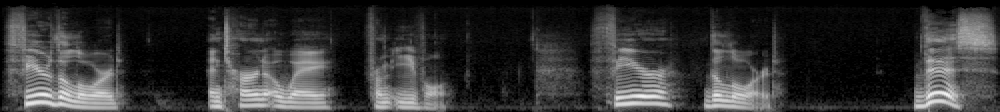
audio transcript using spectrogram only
Fear the Lord and turn away from evil. Fear the Lord. This,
